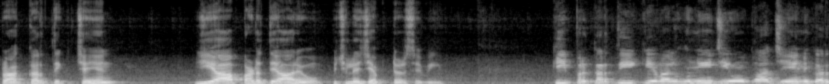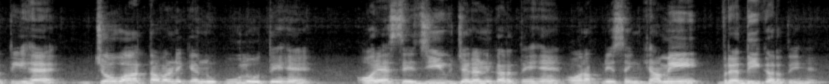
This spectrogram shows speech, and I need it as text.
प्राकृतिक चयन। ये आप पढ़ते आ रहे हो पिछले चैप्टर से भी। कि प्रकृति केवल उन्हीं जीवों का चयन करती है, जो वातावरण के अनुकूल होते हैं और ऐसे जीव जनन करते हैं और अपनी संख्या में वृद्धि करते हैं।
